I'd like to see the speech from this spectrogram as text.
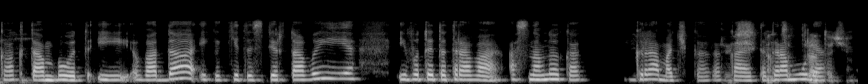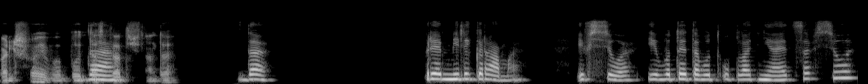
как там будет и вода, и какие-то спиртовые, и вот эта трава. Основной как граммочка какая-то, граммуля. очень большой, его будет да. достаточно, да? Да. Прям миллиграммы. и все. И вот это вот уплотняется все,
